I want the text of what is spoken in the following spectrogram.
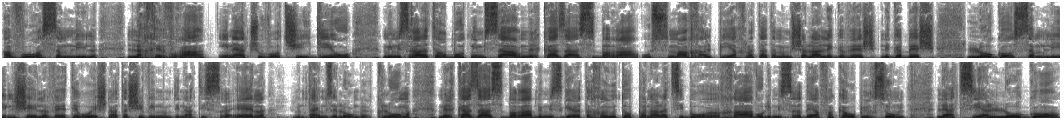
עבור הסמליל לחברה? החברה? הנה התשובות שהגיעו. ממשרד התרבות נמסר, מרכז ההסברה הוסמך על פי החלטת הממשלה לגבש, לגבש לוגו, סמליל, שילווה את אירועי שנת ה-70 למדינת ישראל. בינתיים זה לא אומר כלום. מרכז ההסברה במסגרת אחריותו פנה לציבור הרחב ולמשרדי הפקה ופרסום להציע לוגו.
